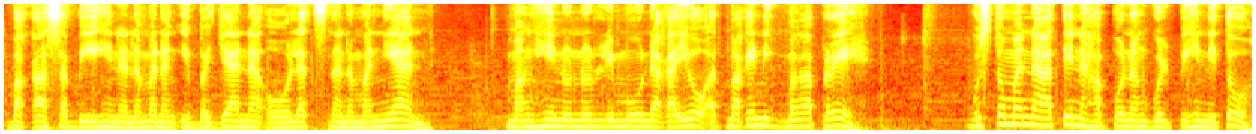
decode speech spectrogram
Baka sabihin na naman ng iba dyan na olats na naman yan. Manghinunuli muna kayo at makinig mga pre. Gusto man natin na hapon ang gulpihin nito,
